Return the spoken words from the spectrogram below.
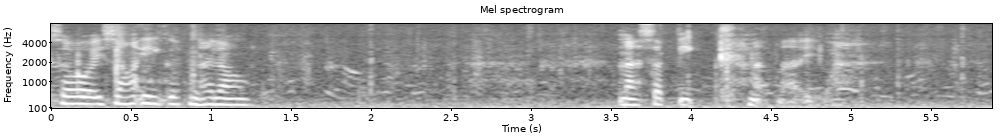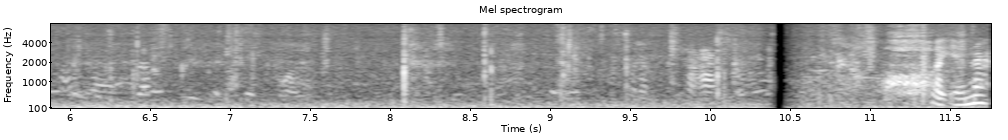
So, isang ikot na lang. Nasa peak na tayo. Oh, ayan na.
